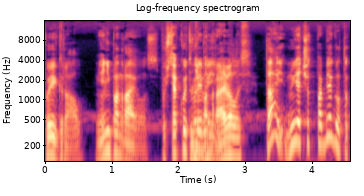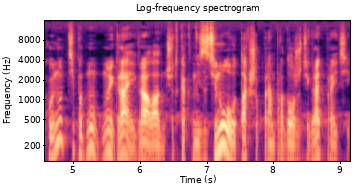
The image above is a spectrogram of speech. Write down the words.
поиграл, мне не понравилось. Спустя какое-то Не время... понравилось? Да, ну я что-то побегал такой, ну типа, ну, ну игра, игра, ладно, что-то как-то не затянуло вот так, чтобы прям продолжить играть, пройти.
